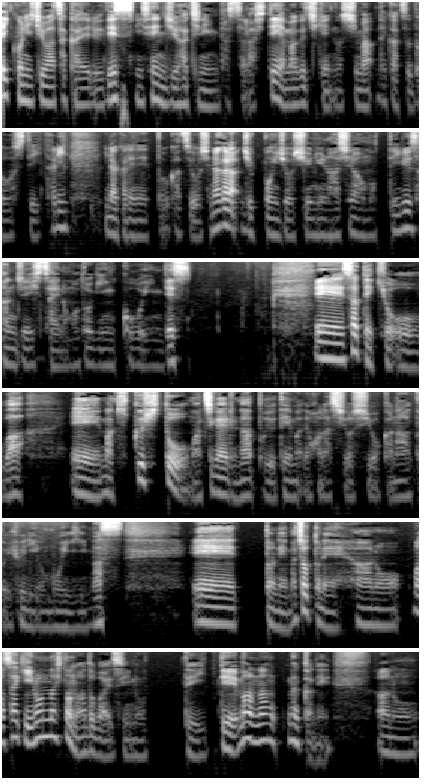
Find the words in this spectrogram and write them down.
はい、こんにちは、坂エルです。2018年に脱サラして山口県の島で活動していたり、田舎でネットを活用しながら10本以上収入の柱を持っている31歳の元銀行員です。えー、さて今日は、えー、まあ、聞く人を間違えるなというテーマでお話をしようかなというふうに思います。えー、っとね、まあ、ちょっとね、あの、まあ、最近いろんな人のアドバイスに乗っていて、まあなんかね、あの、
